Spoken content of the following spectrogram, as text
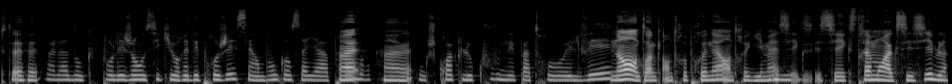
tout à fait. Voilà, donc pour les gens aussi qui auraient des projets, c'est un bon conseil à apprendre. donc je crois que le coût n'est pas trop élevé. Non, en tant qu'entrepreneur, entre guillemets, mmh. c'est extrêmement accessible.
